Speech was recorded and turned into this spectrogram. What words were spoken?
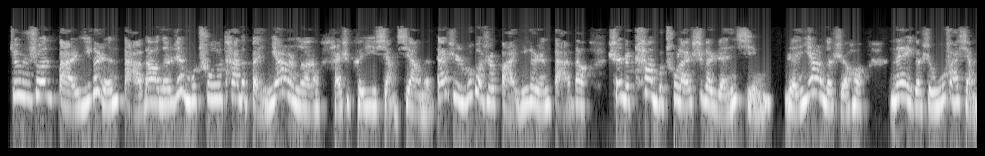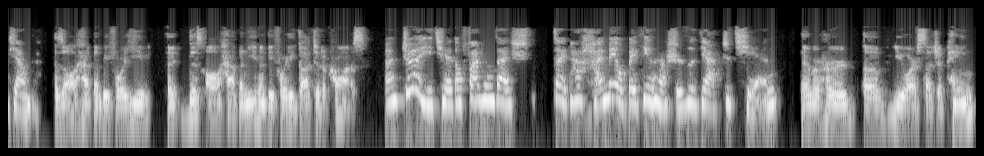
就是说，把一个人打到呢认不出他的本样呢，还是可以想象的。但是如果是把一个人打到甚至看不出来是个人形人样的时候，那个是无法想象的。 This all happened before he, uh, this all happened even before he got to the cross. 而这一切都发生在十在他还没有被钉上十字架之前。 Ever heard of you are such a pain?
